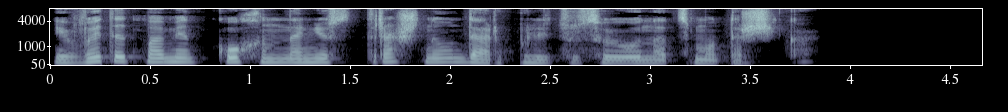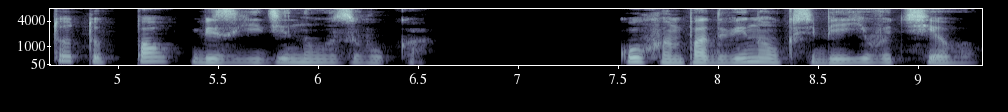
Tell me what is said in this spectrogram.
И в этот момент Кохан нанес страшный удар по лицу своего надсмотрщика. Тот упал без единого звука. Кухан подвинул к себе его тело,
